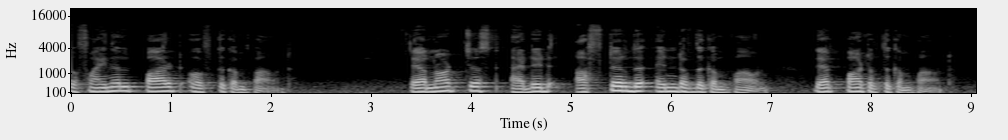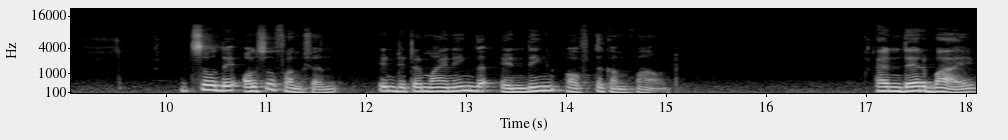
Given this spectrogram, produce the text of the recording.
a final part of the compound. They are not just added after the end of the compound, they are part of the compound. So they also function in determining the ending of the compound and thereby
